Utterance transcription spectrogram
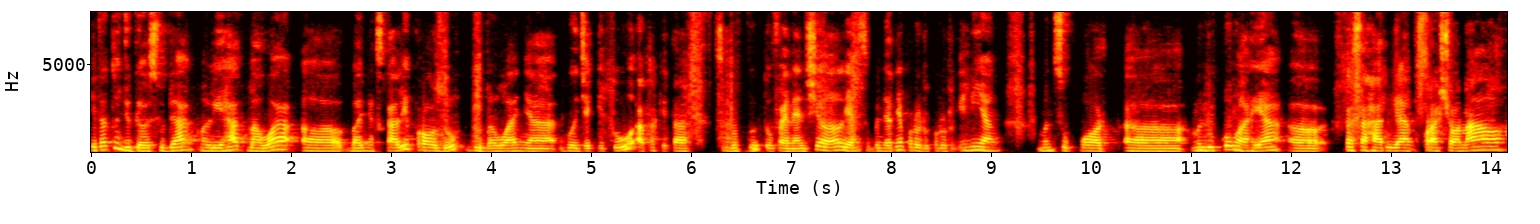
kita tuh juga sudah melihat bahwa uh, banyak sekali produk di bawahnya Gojek itu atau kita sebut GoTo Financial yang sebenarnya produk-produk ini yang mensupport, uh, mendukung lah ya uh, keseharian operasional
